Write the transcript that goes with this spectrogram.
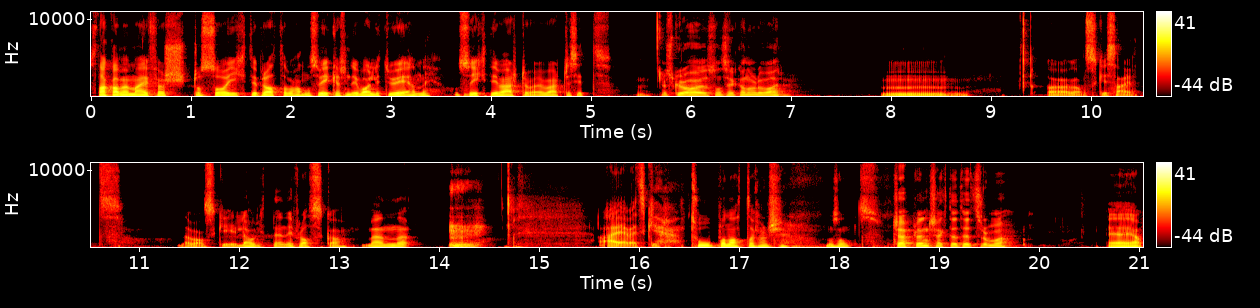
snakka med meg først, og så gikk de og prata med han, og så virket det som de var litt uenige, og så gikk de hver til, hver til sitt. Husker du sånn cirka når det var? Mm, det var ganske seint. Det var ganske langt ned i flaska. Men Nei, jeg vet ikke. To på natta, kanskje. Noe sånt. Chaplin, sjekk det tidsrommet. Eh, ja.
